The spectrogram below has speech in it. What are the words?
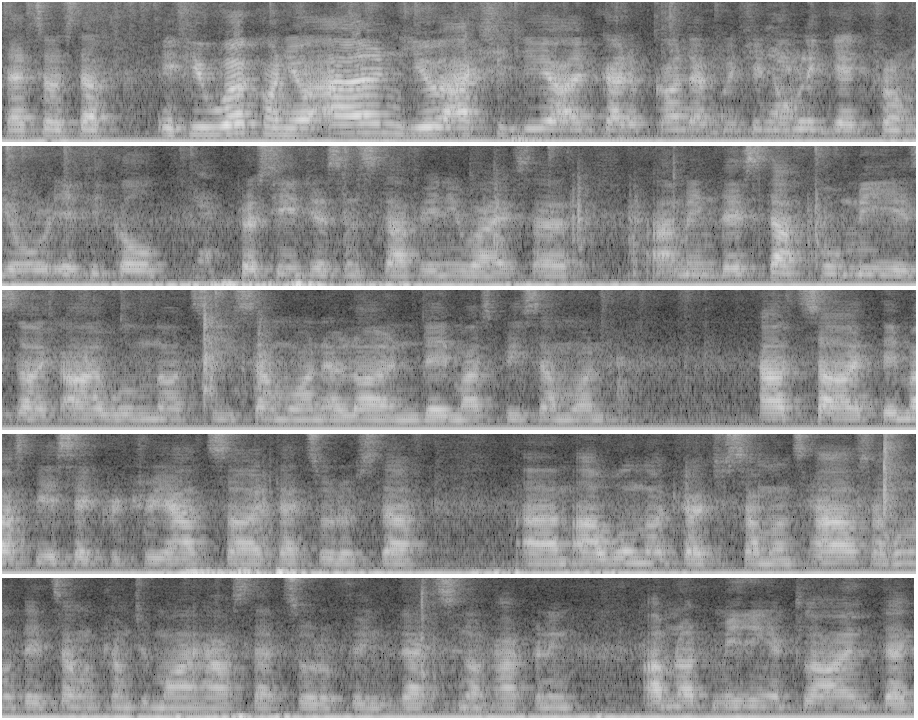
that sort of stuff. If you work on your own, you actually do your own code of conduct, which you Yeah. normally get from your ethical Yeah. procedures and stuff anyway. So, I mean, there's stuff for me. It's like I will not see someone alone. There must be someone outside. There must be a secretary outside. That sort of stuff. Um, I will not go to someone's house. I will not let someone come to my house. That sort of thing. That's not happening. I'm not meeting a client that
